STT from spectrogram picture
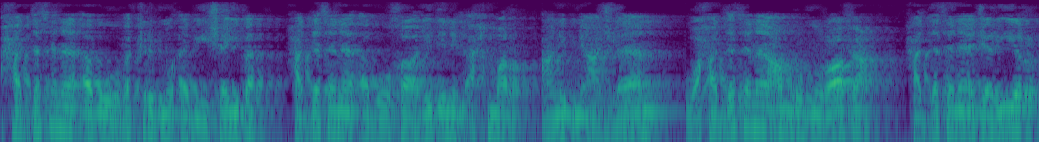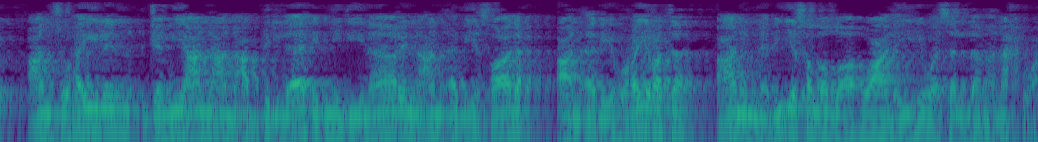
حدثنا أبو بكر بن أبي شيبة حدثنا أبو خالد الأحمر عن ابن عجلان وحدثنا عمرو بن رافع حدثنا جرير عن سهيل جميعا عن عبد الله بن دينار عن أبي صالح عن أبي هريرة عن النبي صلى الله عليه وسلم نحوه.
